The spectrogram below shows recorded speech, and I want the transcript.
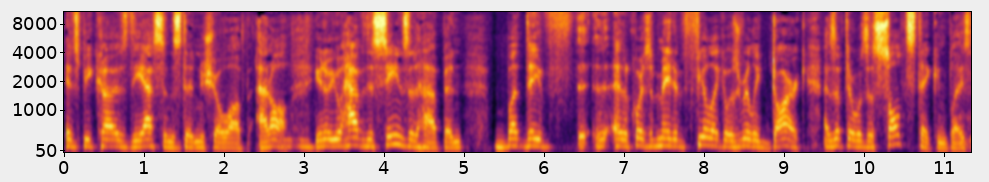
it's because the essence didn't show up at all. You know, you have the scenes that happen, but they've and of course have made it feel like it was really dark, as if there was assaults taking place.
